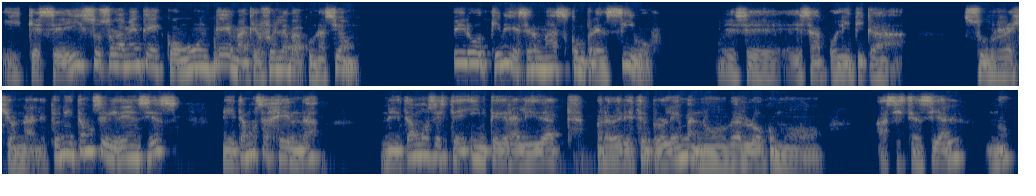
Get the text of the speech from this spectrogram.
y que se hizo solamente con un tema que fue la vacunación pero tiene que ser más comprensivo esa política subregional. Entonces necesitamos evidencias, necesitamos agenda, necesitamos este, integralidad para ver este problema, no verlo como asistencial, ¿no?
